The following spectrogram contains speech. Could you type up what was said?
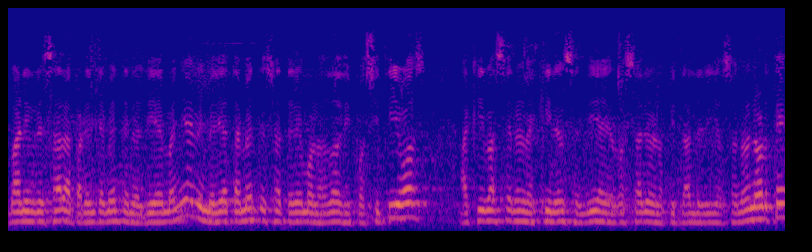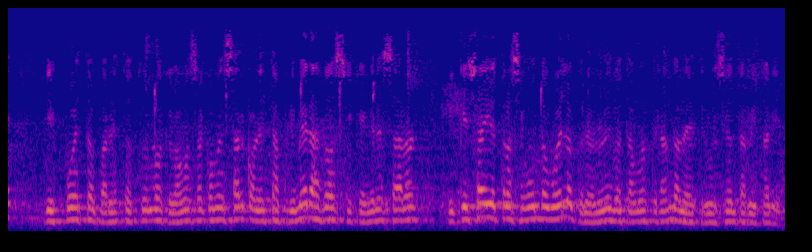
van a ingresar aparentemente en el día de mañana. Inmediatamente ya tenemos los dos dispositivos. Aquí va a ser en la esquina encendida y en Rosario, en el Hospital de Niños Zona Norte, dispuesto para estos turnos que vamos a comenzar con estas primeras dosis que ingresaron y que ya hay otro segundo vuelo, pero lo único que estamos esperando es la distribución territorial.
